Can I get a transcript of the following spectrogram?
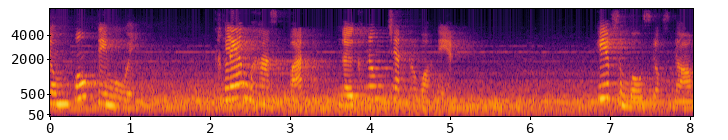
ជំពូកទី1ឃ្លាំងមហាសម្បត្តិនៅក្នុងចិត្តរបស់អ្នកភាពសម្បូរស្លុកស្ដំ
